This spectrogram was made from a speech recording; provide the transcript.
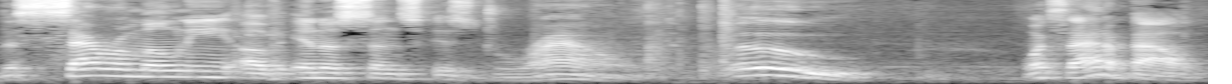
the ceremony of innocence is drowned. Ooh, what's that about?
